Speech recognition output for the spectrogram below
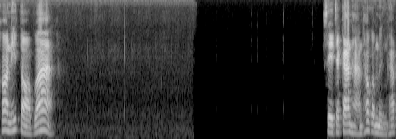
ข้อนี้ตอบว่า เศษจากการหารเท่ากับหนึ่งครับ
